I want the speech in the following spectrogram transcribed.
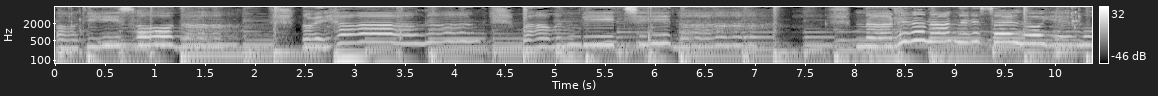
어디서나 널 향한 마음은 빛이 나 나른한 햇살 너의 목소리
